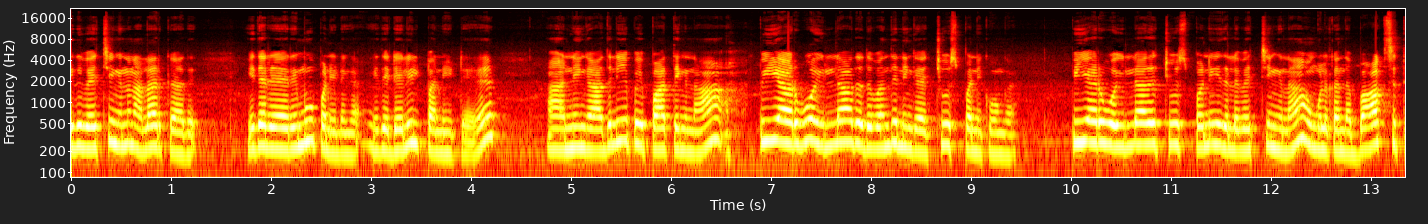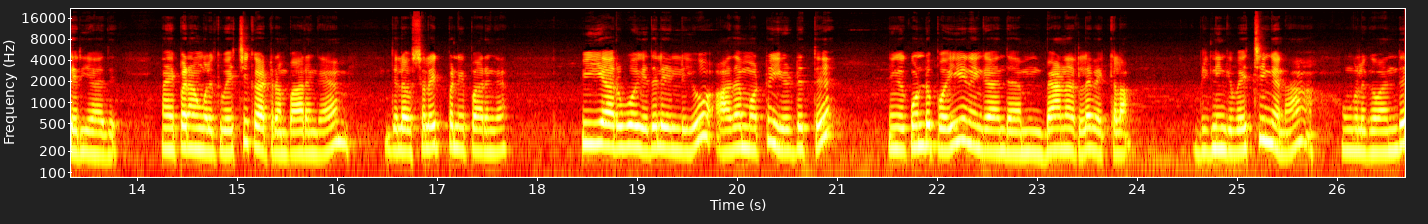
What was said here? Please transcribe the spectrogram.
இது வச்சிங்கன்னா நல்லா இருக்காது. இதை ரிமூவ் பண்ணிவிடுங்க இதை டெலீட் பண்ணிவிட்டு நீங்கள் அதுலேயே போய் பார்த்தீங்கன்னா பிஆர்ஓ இல்லாதது வந்து நீங்கள் சூஸ் பண்ணிக்கோங்க. பிஆர்ஓ இல்லாத சூஸ் பண்ணி இதில் வச்சிங்கன்னா உங்களுக்கு அந்த பாக்ஸ் தெரியாது. நான் இப்போ நான் உங்களுக்கு வச்சு காட்டுறேன் பாருங்கள் இதில் செலக்ட் பண்ணி பாருங்கள் பிஆர்ஓ எதில் இல்லையோ அதை மட்டும் எடுத்து நீங்கள் கொண்டு போய் நீங்கள் அந்த பேனரில் வைக்கலாம். இப்படி நீங்கள் வச்சிங்கன்னா உங்களுக்கு வந்து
